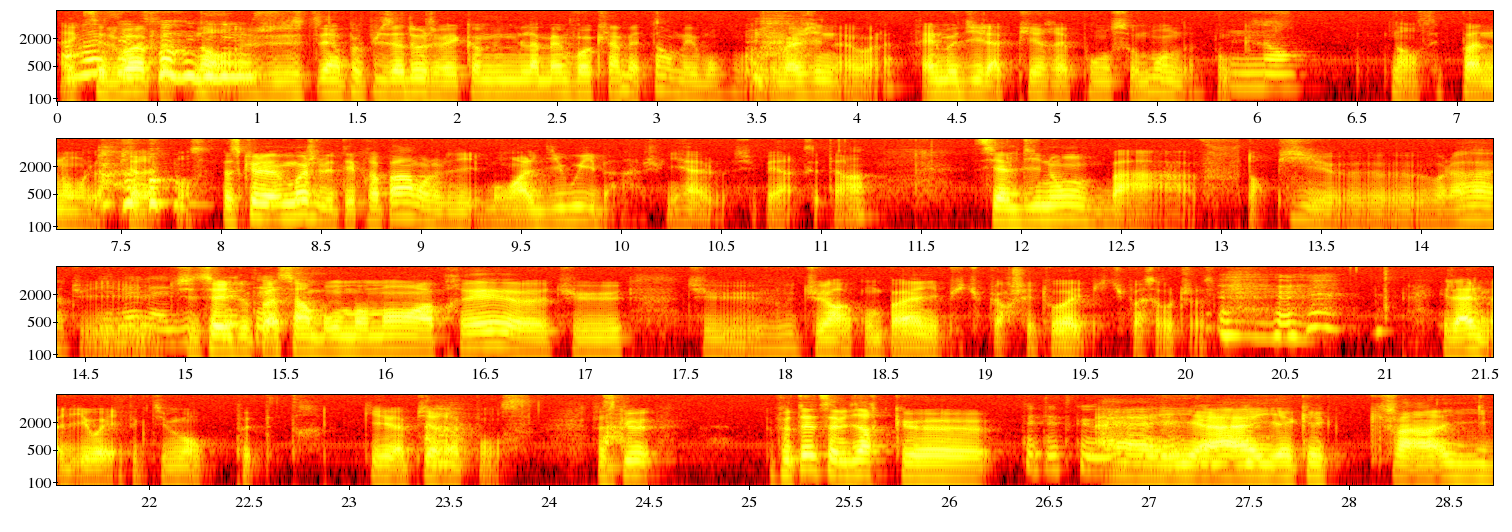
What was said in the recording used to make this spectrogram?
Avec Ah, cette voix, non, j'étais un peu plus ado, j'avais quand même la même voix que là maintenant, mais bon, on imagine, euh, voilà. Elle me dit la pire réponse au monde. Donc, Non. non, c'est pas non la pire réponse. Parce que moi, je m'étais préparé, moi je me dis, bon, elle dit oui, bah génial, super, etc. Si elle dit non, bah pff, tant pis, euh, voilà, tu, là, essayes de passer un bon moment après, euh, tu, tu, tu la raccompagnes, et puis tu pleures chez toi, et puis tu passes à autre chose. et là, elle m'a dit, oui, effectivement, peut-être, qui est la pire réponse. Parce que peut-être ça veut dire que Peut-être que. ah, il y a, y a quelque- enfin, il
